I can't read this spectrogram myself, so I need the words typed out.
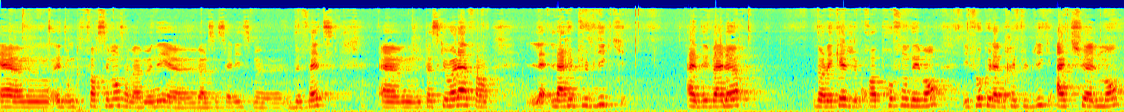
Euh, et donc forcément, ça m'a mené euh, vers le socialisme euh, de fait. parce que voilà, la, la République a des valeurs dans lesquelles je crois profondément. Il faut que la République actuellement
